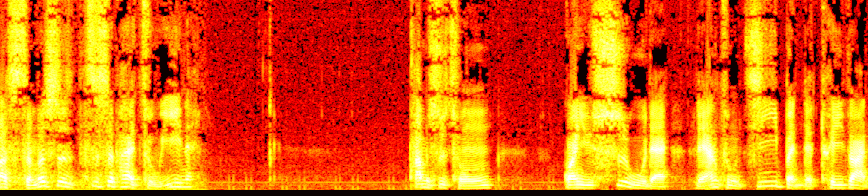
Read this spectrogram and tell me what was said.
么，什么是知识派主义呢？他们是从关于事物的两种基本的推断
